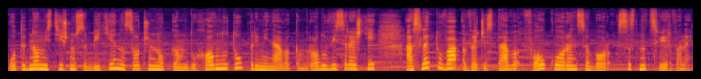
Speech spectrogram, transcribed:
От едно мистично събитие, насочено към духовното, преминава към родови срещи, а след това вече става фолклорен събор с надсвирване.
